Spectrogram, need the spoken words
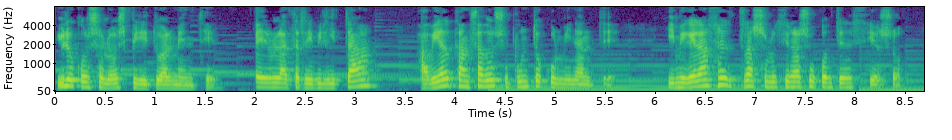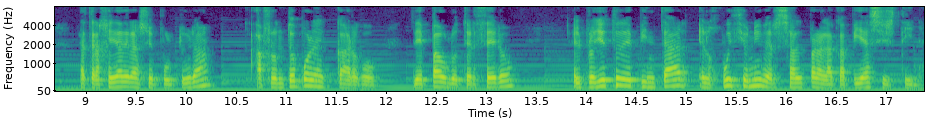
y lo consoló espiritualmente. Pero la terribilidad había alcanzado su punto culminante, y Miguel Ángel, tras solucionar su contencioso, la tragedia de la sepultura, afrontó por encargo de Paulo III el proyecto de pintar el Juicio Universal para la Capilla Sistina,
